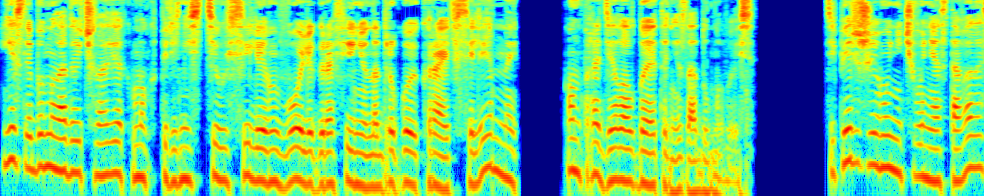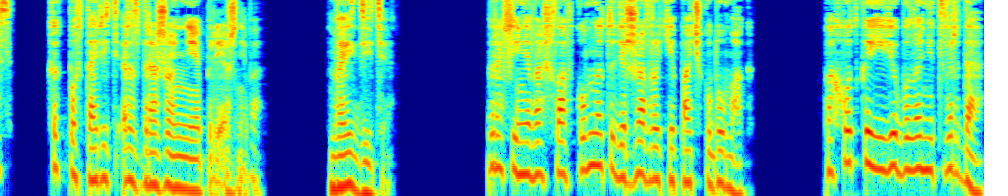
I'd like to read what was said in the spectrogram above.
Если бы молодой человек мог перенести усилием воли графиню на другой край Вселенной, он проделал бы это, не задумываясь. Теперь же ему ничего не оставалось, как повторить раздражение прежнего. «Войдите». Графиня вошла в комнату, держа в руке пачку бумаг. Походка ее была не тверда.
